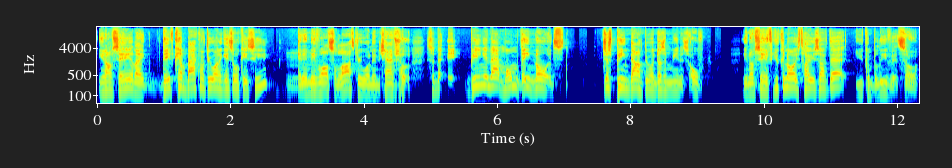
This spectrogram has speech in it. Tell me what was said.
You know what I'm saying? Like they've come back from three one against OKC, and then they've mm-hmm. also lost three one in the championship. So that, it- being in that moment, they know it's just being down three one doesn't mean it's over. You know what I'm saying? If you can always tell yourself that, you can believe it. So,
